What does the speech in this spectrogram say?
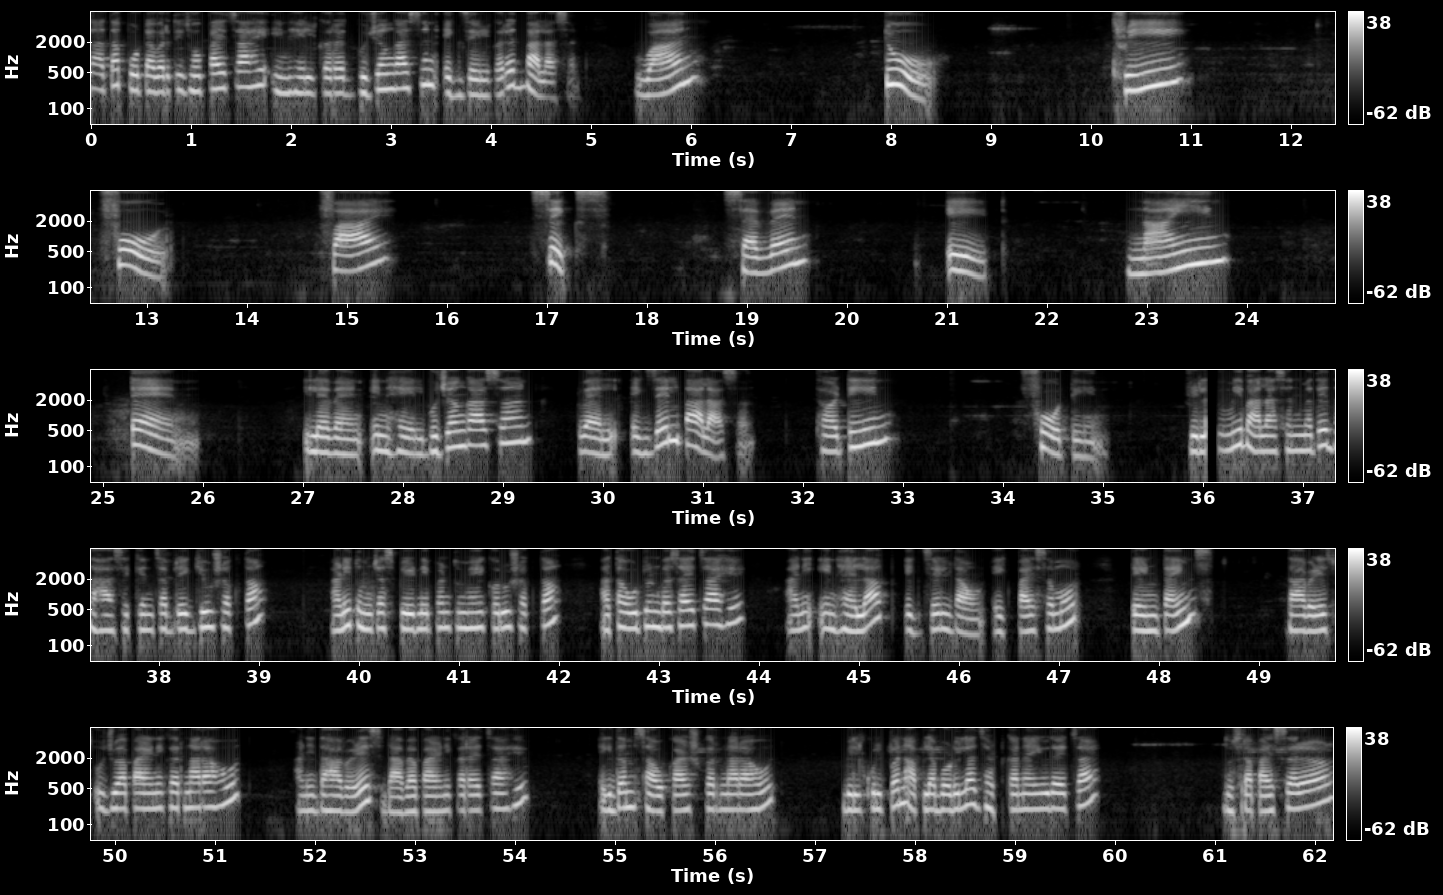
आता पोटावरती झोपायचं आहे. इनहेल करत भुजंगासन एक्झेल करत balasana. One two three four five six, seven, eight, nine, ten, eleven. Inhale Bhujangasana. Twelve. Exhale Balasana. Thirteen, fourteen. तुम्ही बालासनमध्ये दहा सेकंडचा break घेऊ शकता आणि तुमच्या स्पीडने पण तुम्ही हे करू शकता आता उठून बसायचं आहे आणि इनहेल अप एक्झेल डाऊन एक पाय समोर टेन टाइम्स दहा वेळेस उजव्या पायाने करणार आहोत आणि दहा वेळेस डाव्या पायाने करायचं आहे. एकदम सावकाश करणार आहोत. बिलकुल पण आपल्या बॉडीला झटका नाही येऊ द्यायचा आहे. दुसरा पाय सरळ.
